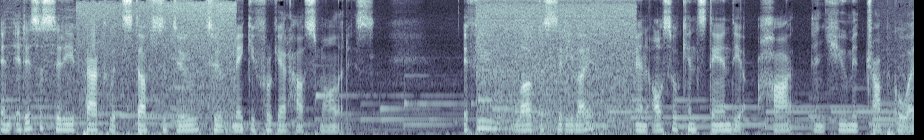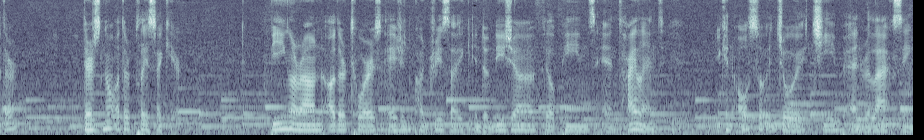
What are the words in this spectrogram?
And it is a city packed with stuff to do to make you forget how small it is. If you love the city life and also can stand the hot and humid tropical weather, there's no other place like here. Being around other tourist Asian countries like Indonesia, Philippines, and Thailand you can also enjoy cheap and relaxing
